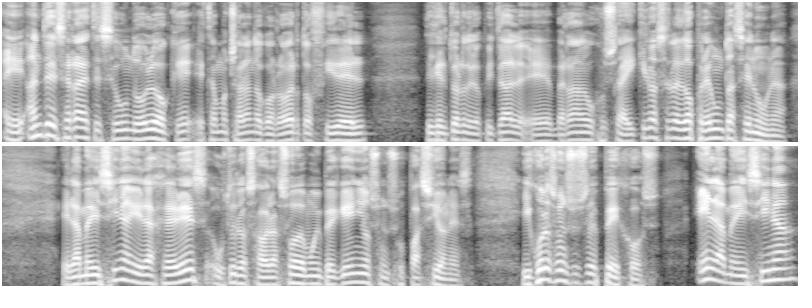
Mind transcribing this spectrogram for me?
Eh, antes de cerrar este segundo bloque, estamos charlando con Roberto Fidel, director del Hospital eh, Bernardo Jusay. Quiero hacerle dos preguntas en una. En la medicina y el ajedrez, usted los abrazó de muy pequeños, son sus pasiones. ¿Y cuáles son sus espejos? En la medicina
